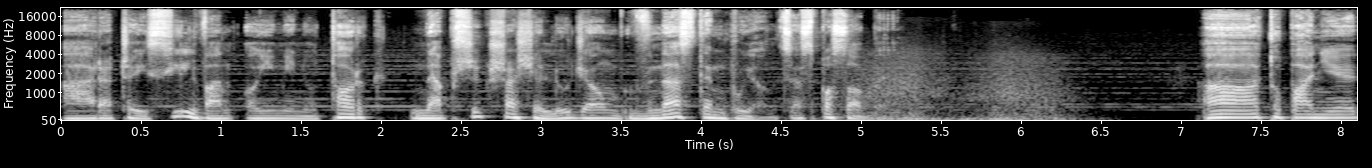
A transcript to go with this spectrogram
a raczej Silvan o imieniu Tork, naprzykrza się ludziom w następujące sposoby. A to panie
